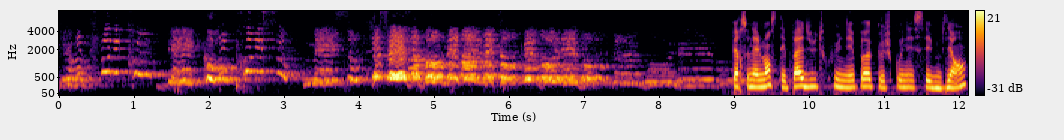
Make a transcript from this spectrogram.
Idiot. Il me Personnellement c'était pas du tout une époque que je connaissais bien.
